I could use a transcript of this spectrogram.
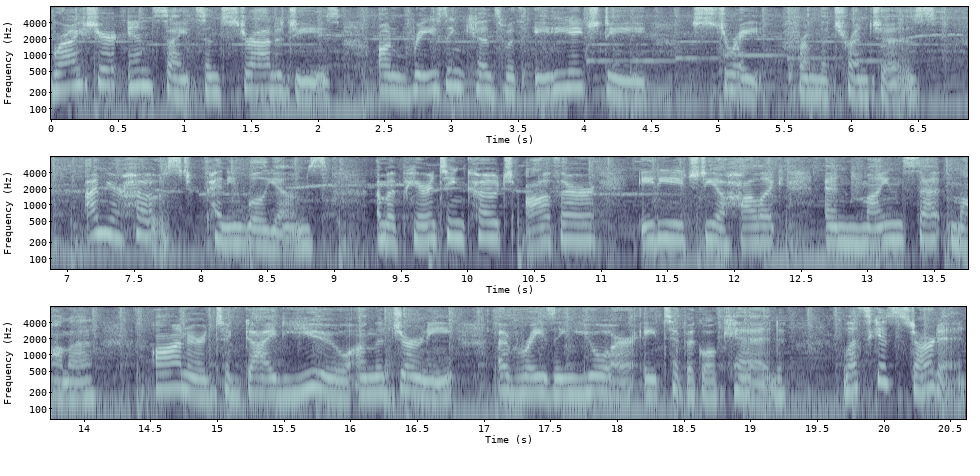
where I share insights and strategies on raising kids with ADHD straight from the trenches. I'm your host, Penny Williams. I'm a parenting coach, author, ADHD aholic, and mindset mama, honored to guide you on the journey of raising your atypical kid. Let's get started.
